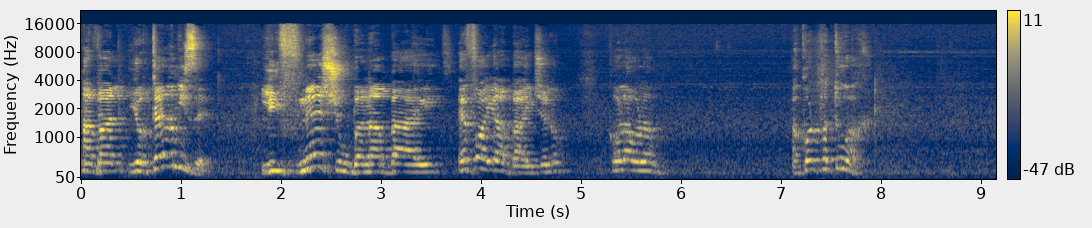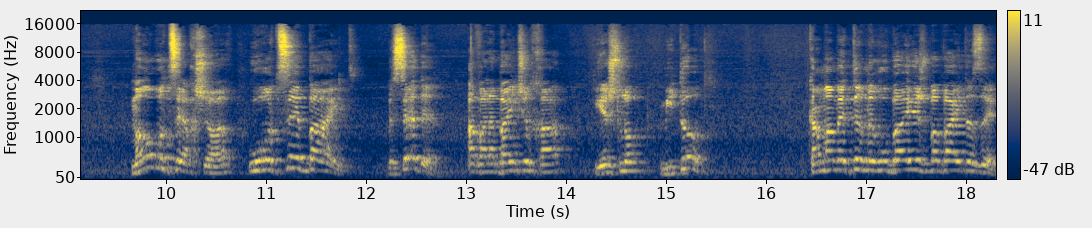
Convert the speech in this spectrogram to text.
אבל יותר מזה, לפני שהוא בנה בית, איפה היה הבית שלו? כל העולם. הכל פתוח. מה הוא רוצה עכשיו? הוא רוצה בית, בסדר, אבל הבית שלך יש לו מידות. כמה מטר מרובע יש בבית הזה?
